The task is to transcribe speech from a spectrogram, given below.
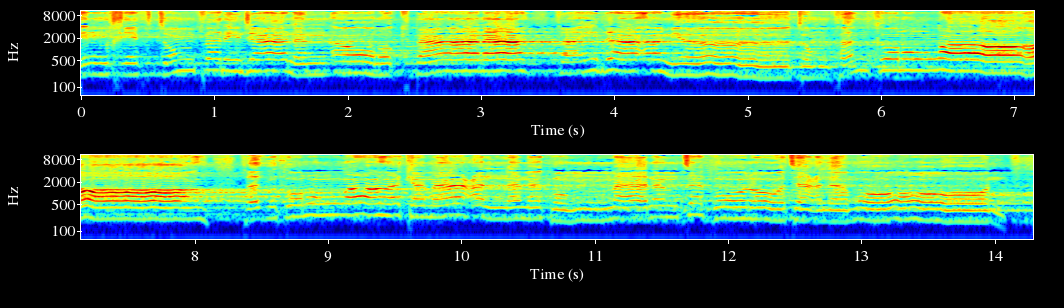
فإن خفتم فرجالا أو ركبانا فإذا أمنتم فاذكروا الله فاذكروا الله كما علمكم ما لم تكونوا تعلمون.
